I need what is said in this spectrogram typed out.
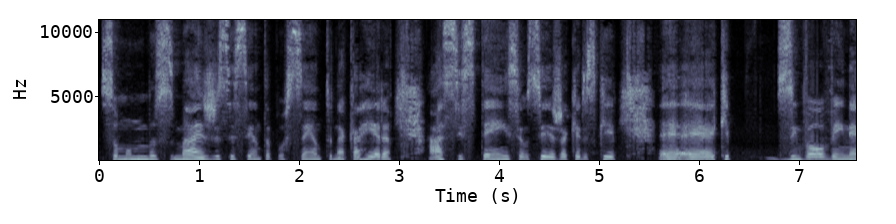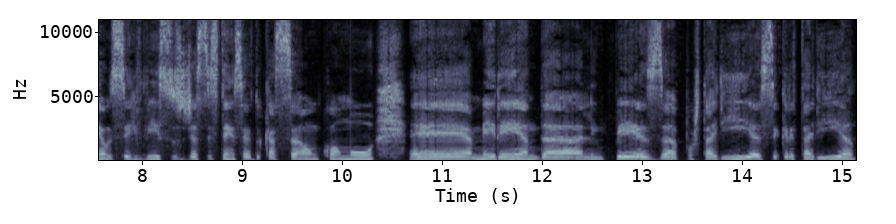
somos mais de 60% na carreira assistência, ou seja, aqueles que, é, é, que desenvolvem né, os serviços de assistência à educação, como é, merenda, limpeza, portaria, secretaria.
